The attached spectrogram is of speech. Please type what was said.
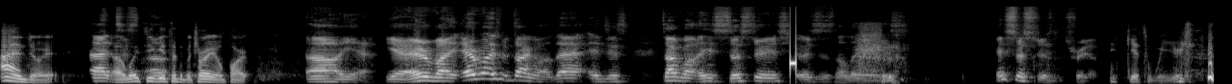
I enjoy it. Uh, Uh, wait till you uh, get to the betrayal part. Oh yeah, yeah. Everybody, everybody's been talking about that and just talking about his sister and shit, which is hilarious. his sister's a trip. It gets weird.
